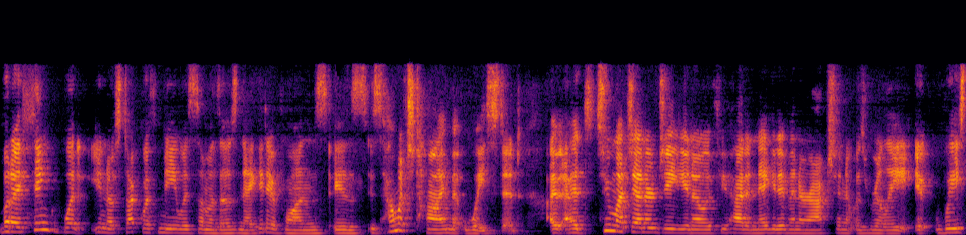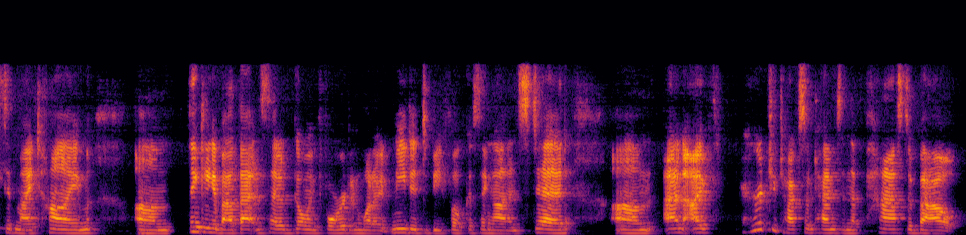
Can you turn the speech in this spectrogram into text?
but I think what you know stuck with me with some of those negative ones is is how much time it wasted. I, I had too much energy. You know, if you had a negative interaction, it was really it wasted my time um, thinking about that instead of going forward and what I needed to be focusing on instead. Um, and I've heard you talk sometimes in the past about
